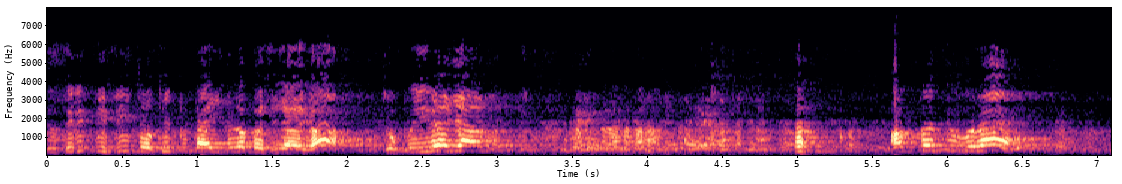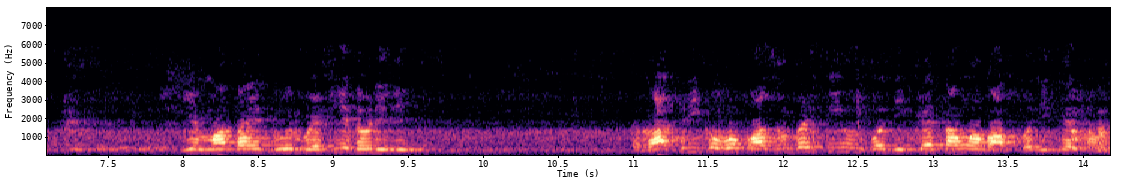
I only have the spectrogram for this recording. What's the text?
दूसरी, तीसरी, चौथी पिटाई से तो बच जाएगा। चुप ही रह जा। अब तो चुप रहा ये माताएँ दूर बैठी है थोड़ी सी। रात्रि को वो पास में बैठती है, उनको दी कहता हूँ, अब आपको दी कहता हूँ।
